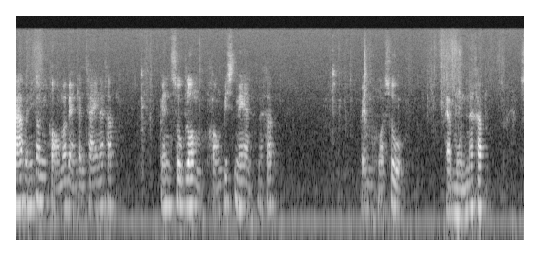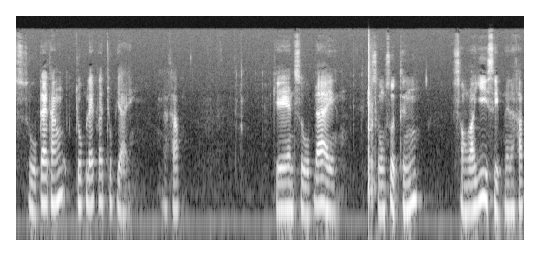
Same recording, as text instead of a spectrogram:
ครับ วันนี้ก็มีของมาแบ่งกันใช้นะครับ เป็นสูบลมของ b i s m a n นะครับ เป็นหัวสูบแบบหมุนนะครับ สูบได้ทั้งจุ๊บเล็กและจุ๊บใหญ่นะครับ เกณฑ์สูบได้สูงสุดถึง 220 เลยนะครับ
